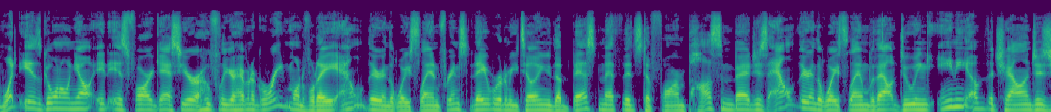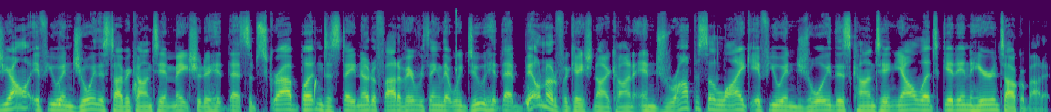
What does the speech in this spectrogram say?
What is going on, y'all? It is Fargassier here. Hopefully, you're having a great, wonderful day out there in the wasteland. Friends, today we're going to be telling you the best methods to farm possum badges out there in the wasteland without doing any of the challenges. Y'all, if you enjoy this type of content, make sure to hit that subscribe button to stay notified of everything that we do. Hit that bell notification icon and drop us a like if you enjoy this content. Y'all, let's get in here and talk about it.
